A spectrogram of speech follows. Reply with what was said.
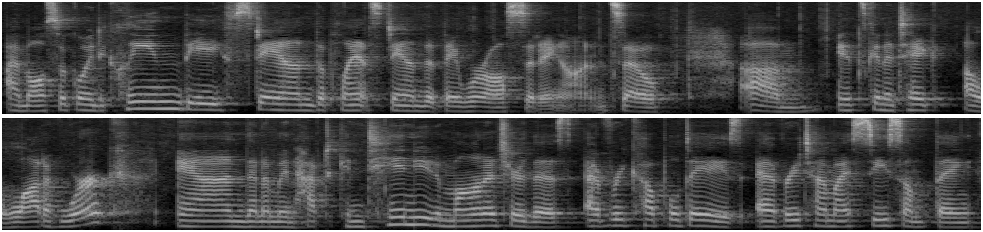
I'm also going to clean the stand, the plant stand that they were all sitting on. So um, it's gonna take a lot of work and then I'm gonna have to continue to monitor this every couple days. Every time I see something,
